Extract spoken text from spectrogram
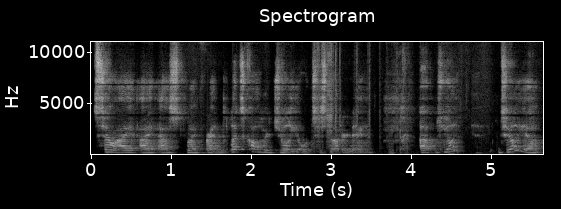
So I, I, asked my friend, let's call her Julia, which is not her name. Okay. Uh, Julia, Julia,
